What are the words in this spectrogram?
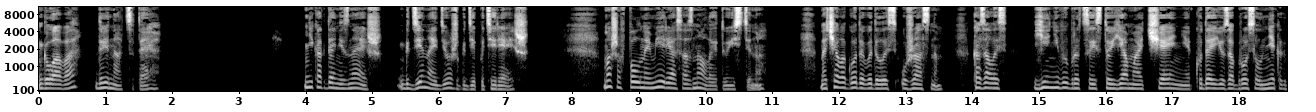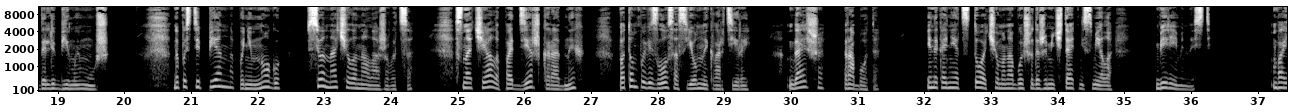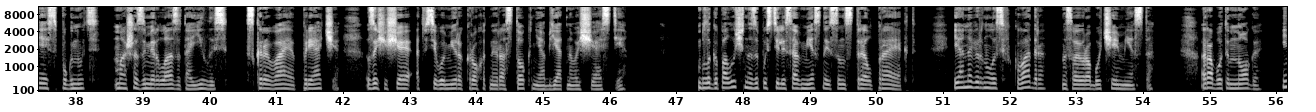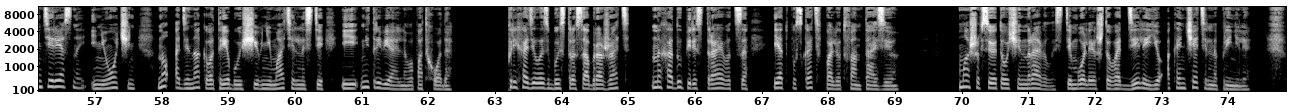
Глава двенадцатая. Никогда не знаешь, где найдешь, где потеряешь. Маша в полной мере осознала эту истину. Начало года выдалось ужасным. Казалось, ей не выбраться из той ямы отчаяния, куда ее забросил некогда любимый муж. Но постепенно, понемногу, все начало налаживаться. Сначала поддержка родных, потом повезло со съемной квартирой. Дальше — работа. И, наконец, то, о чем она больше даже мечтать не смела — беременность. Боясь спугнуть, Маша замерла, затаилась, скрывая, пряча, защищая от всего мира крохотный росток необъятного счастья. Благополучно запустили совместный с Инстрел проект, и она вернулась в квадро на свое рабочее место. Работы много, интересной и не очень, но одинаково требующей внимательности и нетривиального подхода. Приходилось быстро соображать, на ходу перестраиваться и отпускать в полет фантазию. Маше все это очень нравилось, тем более, что в отделе ее окончательно приняли.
